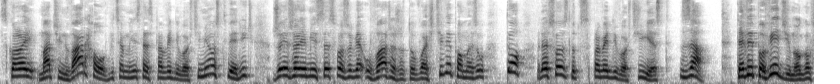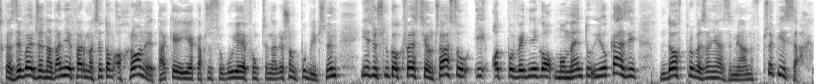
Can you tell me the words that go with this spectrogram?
Z kolei Marcin Warchoł, wiceminister sprawiedliwości, miał stwierdzić, że jeżeli Ministerstwo Zdrowia uważa, że to właściwy pomysł, to sprawiedliwości jest za. Te wypowiedzi mogą wskazywać, że nadanie farmaceutom ochrony, takiej jaka przysługuje funkcjonariuszom publicznym, jest już tylko kwestią czasu i odpowiedniego momentu i okazji do wprowadzenia zmian w przepisach.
